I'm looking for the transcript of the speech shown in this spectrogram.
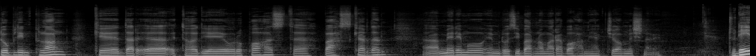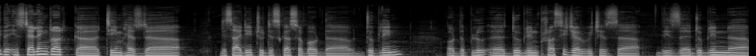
دوبلین پلان که در اتحادیه اروپا هست بحث کردن. میریم و امروزی برنامه را با هم یک جا میشنویم. Today, the Stalingrad uh, team has uh, decided to discuss about the Dublin or the Blu- uh, Dublin procedure, which is uh, this uh, Dublin uh,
